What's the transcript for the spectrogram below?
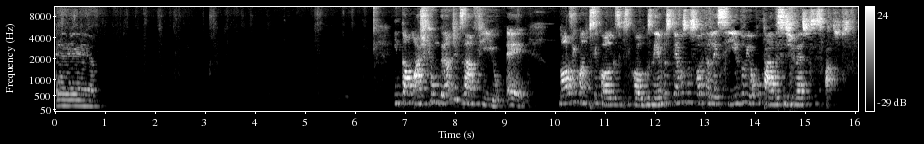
É... Então, acho que um grande desafio é nós, enquanto psicólogas e psicólogos negros, temos nos fortalecido e ocupado esses diversos espaços.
